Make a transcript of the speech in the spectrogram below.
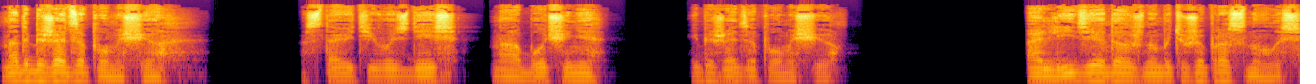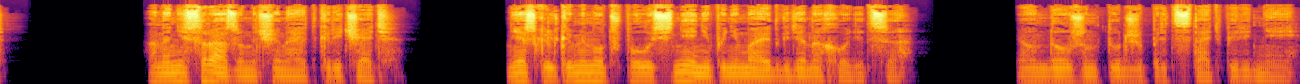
Надо бежать за помощью. Оставить его здесь, на обочине, и бежать за помощью. А Лидия, должно быть, уже проснулась. Она не сразу начинает кричать. Несколько минут в полусне не понимает, где находится. И он должен тут же предстать перед ней.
